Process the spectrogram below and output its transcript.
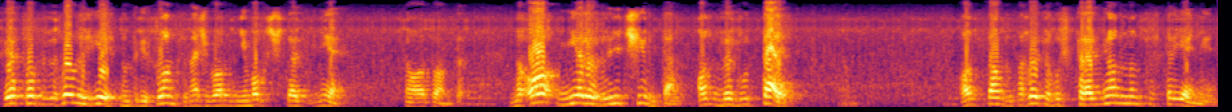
свет солнца, безусловно, есть внутри солнца, иначе бы он не мог существовать вне самого солнца. Но он неразличим там, он мегуталь. Он там находится в устраненном состоянии.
